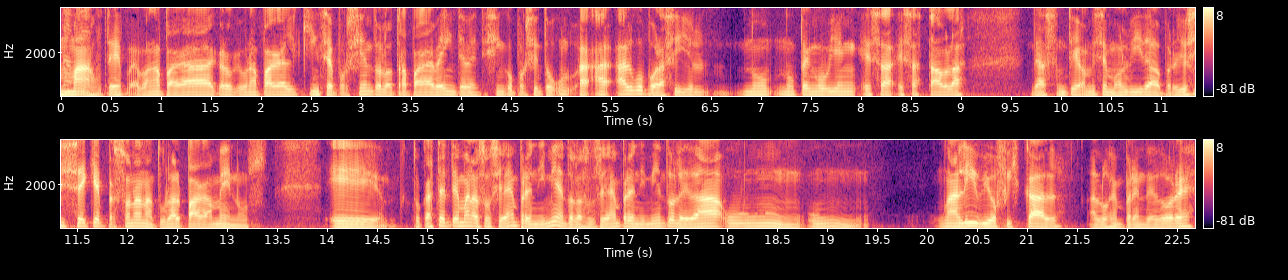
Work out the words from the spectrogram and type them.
más, ustedes van a pagar, creo que una paga el 15%, la otra paga 20, 25%, algo por así. Yo no, no tengo bien esa, esas tablas de hace un tiempo, a mí se me ha olvidado, pero yo sí sé que persona natural paga menos. Eh, tocaste el tema de la sociedad de emprendimiento. La sociedad de emprendimiento le da un, un alivio fiscal a los emprendedores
